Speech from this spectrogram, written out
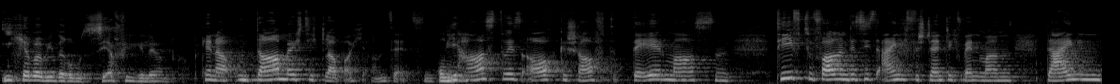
ich aber wiederum sehr viel gelernt habe. Genau, und da möchte ich, glaube ich, ansetzen. Und Wie hast du es auch geschafft, dermaßen tief zu fallen. Das ist eigentlich verständlich, wenn man deinen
